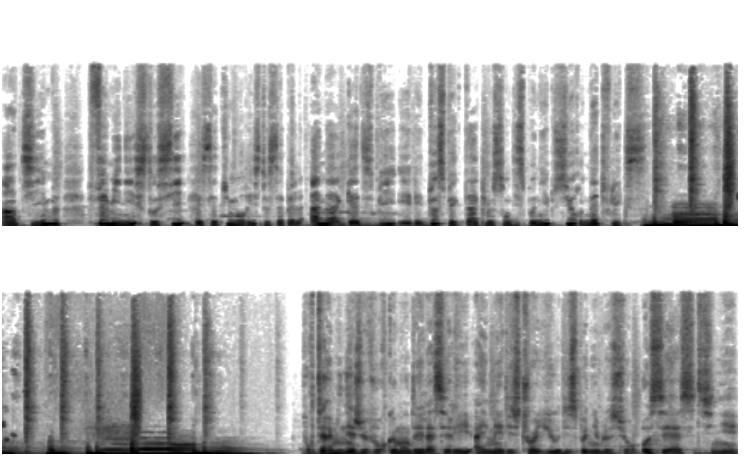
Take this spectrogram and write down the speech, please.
intime, féministe aussi. Et cette humoriste s'appelle Anna Gatsby et les deux spectacles sont disponibles sur Netflix. Pour terminer, je vais vous recommander la série I May Destroy You, disponible sur OCS, signée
